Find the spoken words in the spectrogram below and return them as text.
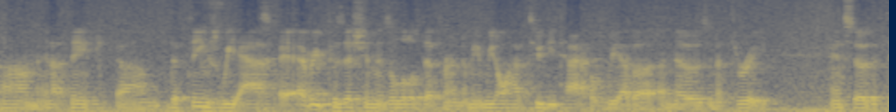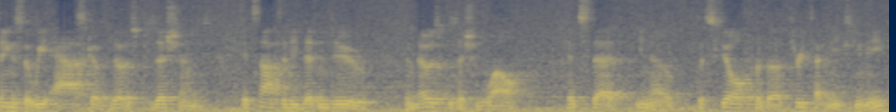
Um, and I think um, the things we ask, every position is a little different. I mean, we don't have two D tackles; we have a, a nose and a three. And so the things that we ask of those positions, it's not that he didn't do the nose position well. It's that you know the skill for the three techniques unique,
